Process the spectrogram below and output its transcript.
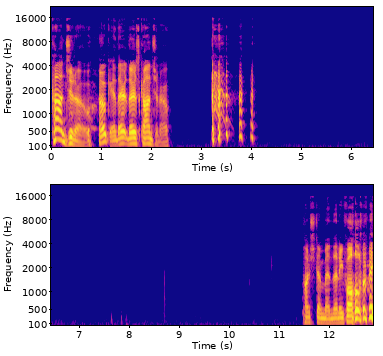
Kanjuro. Okay, there there's Kanjuro. Punched him and then he followed me.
